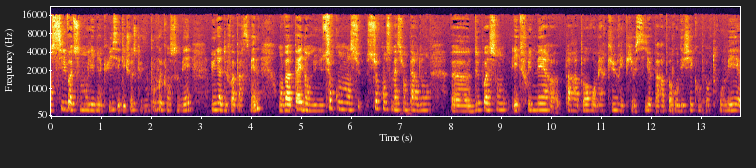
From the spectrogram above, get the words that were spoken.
si votre saumon est bien cuit, c'est quelque chose que vous pouvez consommer une à deux fois par semaine. On va pas être dans une surconsommation pardon, euh, de poissons et de fruits de mer euh, par rapport au mercure et puis aussi euh, par rapport aux déchets qu'on peut retrouver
